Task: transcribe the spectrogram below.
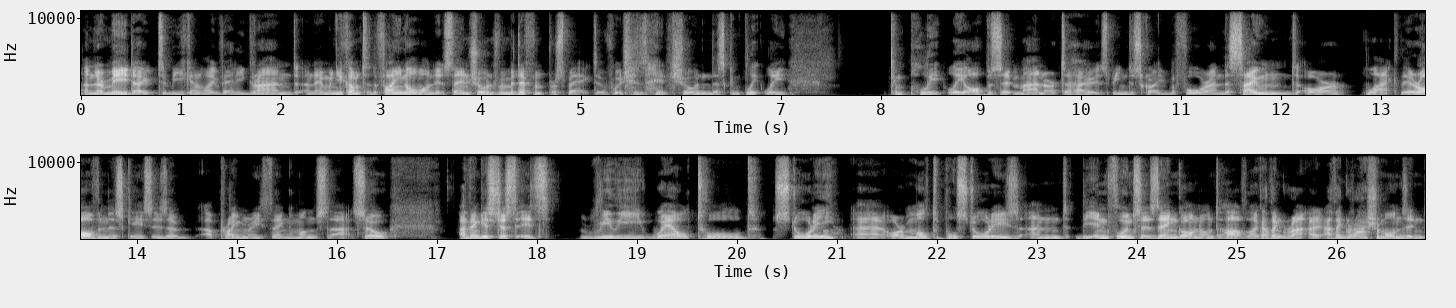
and they're made out to be kind of like very grand. And then when you come to the final one, it's then shown from a different perspective, which is then shown in this completely, completely opposite manner to how it's been described before. And the sound or lack thereof in this case is a, a primary thing amongst that. So I think it's just it's really well told story uh, or multiple stories and the influence it's then gone on to have. Like i think Ra- i think rashomon's in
